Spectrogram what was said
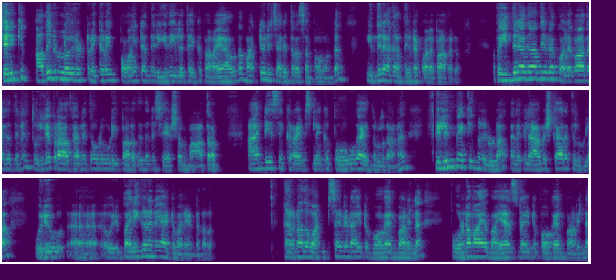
ശരിക്കും അതിനുള്ള ഒരു ട്രിഗറിംഗ് പോയിന്റ് എന്ന രീതിയിലത്തേക്ക് പറയാവുന്ന മറ്റൊരു ചരിത്ര സംഭവമുണ്ട്. ഇന്ദിരാഗാന്ധിയുടെ കൊലപാതകം. അപ്പൊ ഇന്ദിരാഗാന്ധിയുടെ കൊലപാതകത്തിന് തുല്യ പ്രാധാന്യത്തോടു കൂടി പറഞ്ഞതിന് ശേഷം മാത്രം ആന്റി സിഖ് റൈറ്റ്സിലേക്ക് പോവുക എന്നുള്ളതാണ് ഫിലിം മേക്കിങ്ങിലുള്ള അല്ലെങ്കിൽ ആവിഷ്കാരത്തിലുള്ള ഒരു ഒരു പരിഗണനയായിട്ട് വരേണ്ടത്. കാരണം അത് വൺ സൈഡഡ് ആയിട്ട് പോകാൻ പാടില്ല. പൂർണമായ ബയാസ്ഡ് ആയിട്ട് പോകാൻ പാടില്ല.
